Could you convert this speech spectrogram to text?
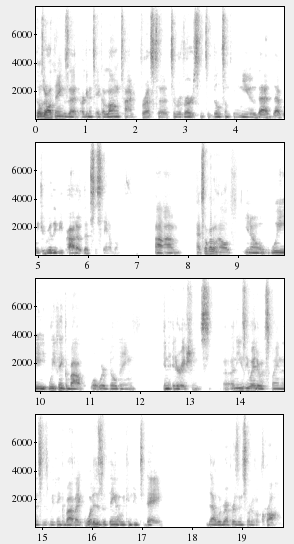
those are all things that are going to take a long time for us to to reverse and to build something new that that we could really be proud of that's sustainable um, at Zocalo Health, you know, we we think about what we're building in iterations. Uh, an easy way to explain this is we think about like what is the thing that we can do today that would represent sort of a crawl,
